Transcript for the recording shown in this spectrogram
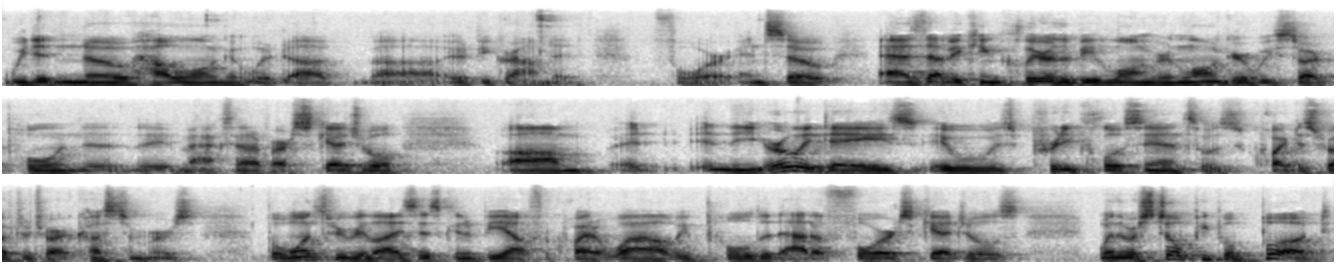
we didn't know how long it would uh, uh, it would be grounded for. And so, as that became clear to be longer and longer, we started pulling the, the max out of our schedule. Um, in the early days, it was pretty close in, so it was quite disruptive to our customers. But once we realized it's going to be out for quite a while, we pulled it out of forward schedules when there were still people booked,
